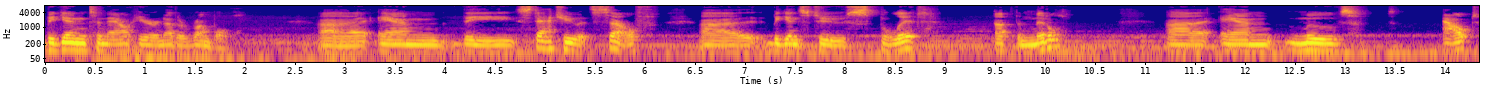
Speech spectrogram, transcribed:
begin to now hear another rumble. Uh, and the statue itself uh, begins to split up the middle uh, and moves out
